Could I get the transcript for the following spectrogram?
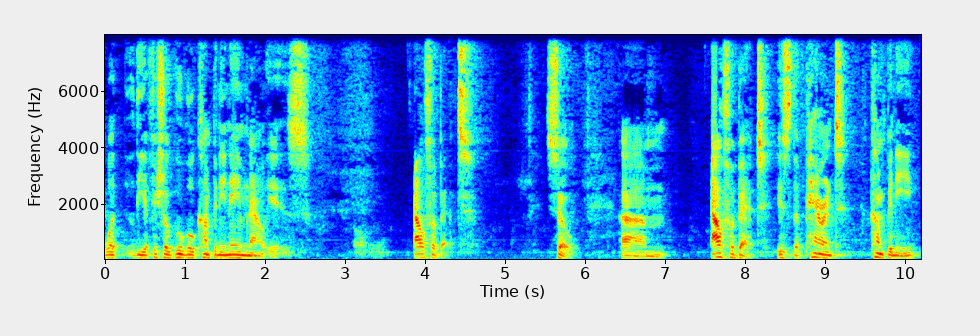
what the official Google company name now is? Alphabet. So, um, Alphabet is the parent company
